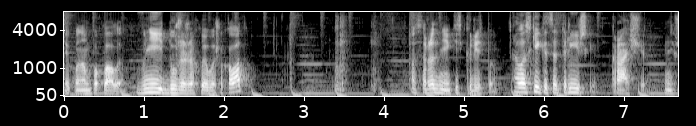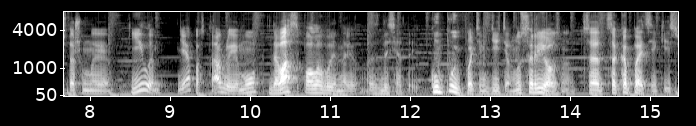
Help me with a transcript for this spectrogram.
яку нам поклали, в ній дуже жахливий шоколад. А всередині якісь кріспи. Але оскільки це трішки краще, ніж те, що ми їли, я поставлю йому 2,5 з 10. Купуй потім дітям, ну серйозно, це, це капець якийсь.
